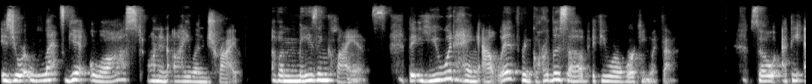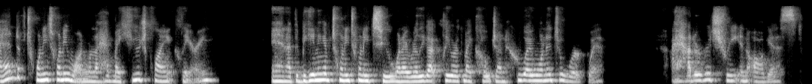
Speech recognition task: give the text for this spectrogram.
is your let's get lost on an island tribe of amazing clients that you would hang out with, regardless of if you were working with them. So at the end of 2021, when I had my huge client clearing, and at the beginning of 2022, when I really got clear with my coach on who I wanted to work with, I had a retreat in August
